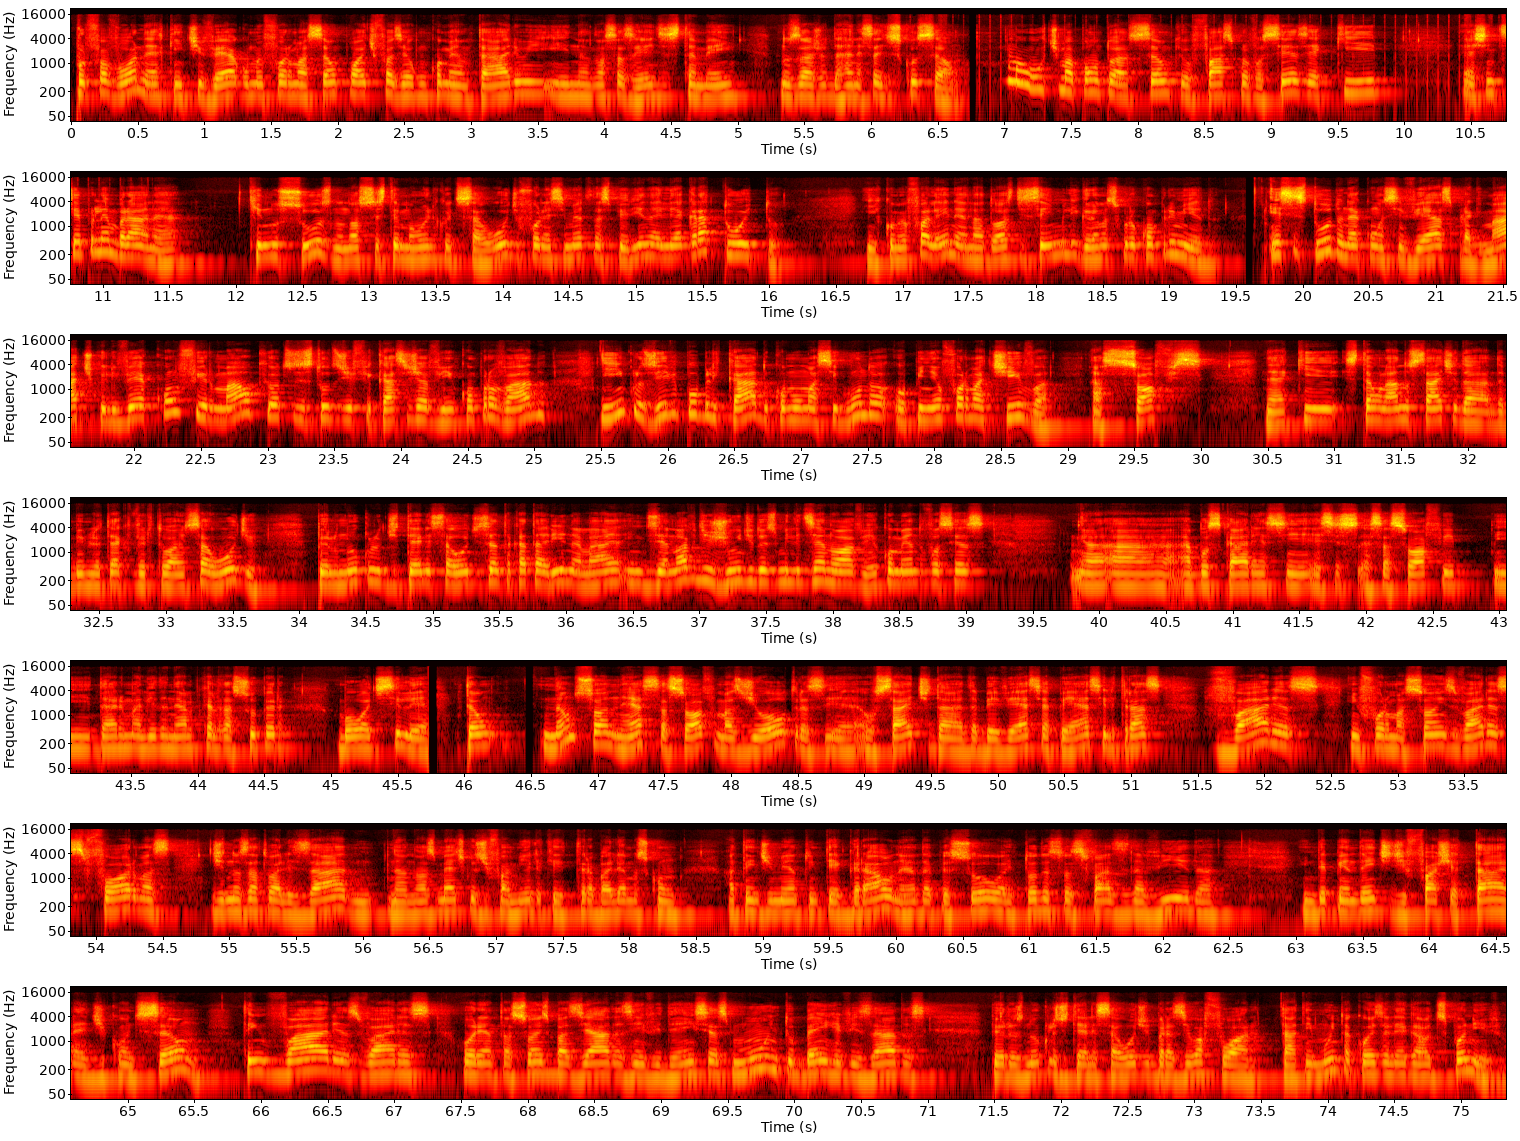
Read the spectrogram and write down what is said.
Por favor, né, quem tiver alguma informação pode fazer algum comentário e, e nas nossas redes também nos ajudar nessa discussão. Uma última pontuação que eu faço para vocês é que a gente sempre lembrar, né, que no SUS, no nosso Sistema Único de Saúde, o fornecimento da aspirina ele é gratuito. E como eu falei, né, na dose de 100 mg por comprimido. Esse estudo, né, com esse viés pragmático, ele veio a confirmar o que outros estudos de eficácia já haviam comprovado e, inclusive, publicado como uma segunda opinião formativa, as SOFs, né, que estão lá no site da, da Biblioteca Virtual em Saúde, pelo Núcleo de Telesaúde de Santa Catarina, lá em 19 de junho de 2019. Recomendo vocês a, a, a buscarem esse, esse, essa SOF e darem uma lida nela, porque ela está super boa de se ler. Então, não só nessa software, mas de outras, é, o site da, da BVS APS ele traz várias informações, várias formas de nos atualizar. Nós médicos de família que trabalhamos com atendimento integral né, da pessoa em todas as suas fases da vida, independente de faixa etária, de condição, tem várias, várias orientações baseadas em evidências muito bem revisadas pelos núcleos de telesaúde Brasil afora. Tá? Tem muita coisa legal disponível.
